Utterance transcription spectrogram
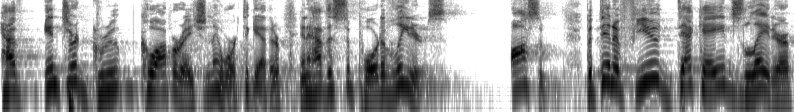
have intergroup cooperation, they work together, and have the support of leaders. Awesome. But then a few decades later,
